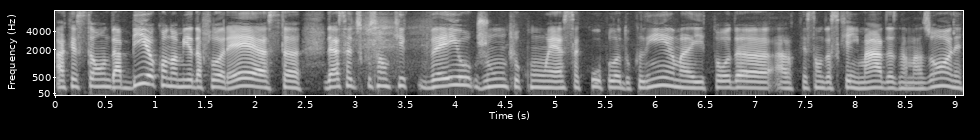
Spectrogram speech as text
a questão da bioeconomia da floresta, dessa discussão que veio junto com essa cúpula do clima e toda a questão das queimadas na Amazônia,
